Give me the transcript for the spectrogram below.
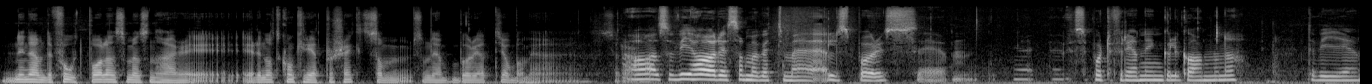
ni nämnde fotbollen som en sån här... Eh, är, det något konkret projekt som, som ni har börjat jobba med? Sådär? Ja, alltså vi har ett samarbete med Älvsborgs eh, supporterförening Gulliganerna. Där vi eh,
